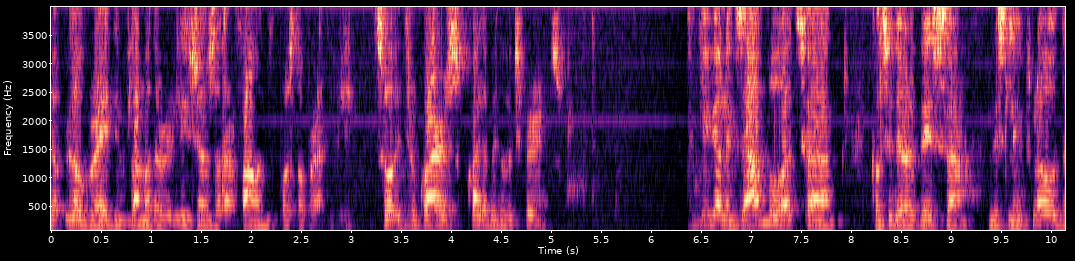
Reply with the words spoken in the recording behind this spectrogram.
no low-grade inflammatory lesions that are found postoperatively. So it requires quite a bit of experience. To give you an example, let's consider this, this lymph node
